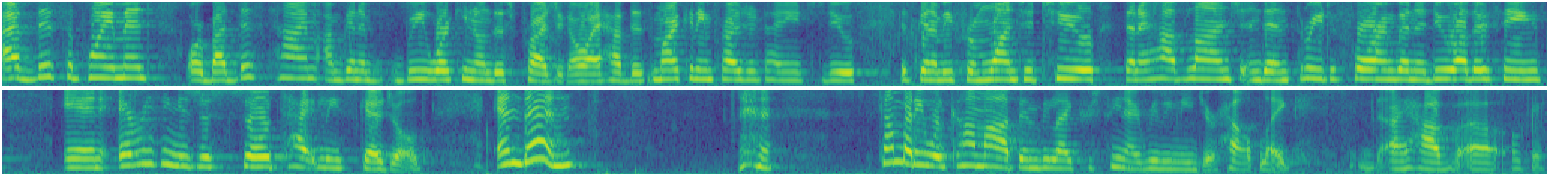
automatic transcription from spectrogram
I have this appointment, or by this time, I'm going to be working on this project. Oh, I have this marketing project I need to do. It's going to be from 1 to 2. Then I have lunch, and then 3 to 4, I'm going to do other things. And everything is just so tightly scheduled. And then, somebody would come up and be like, Christine, I really need your help. Like, I have, uh, okay,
